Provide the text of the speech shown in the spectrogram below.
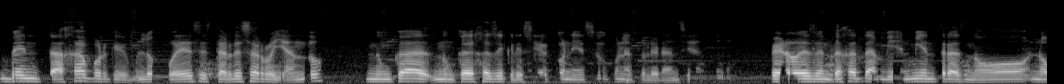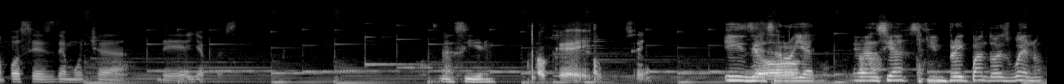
ventaja porque lo puedes estar desarrollando. Nunca, nunca dejas de crecer con eso, con la tolerancia. Pero desventaja también mientras no, no posees de mucha de ella, pues. Así es. Ok, sí. Y Yo- desarrollar tolerancia siempre y cuando es bueno.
